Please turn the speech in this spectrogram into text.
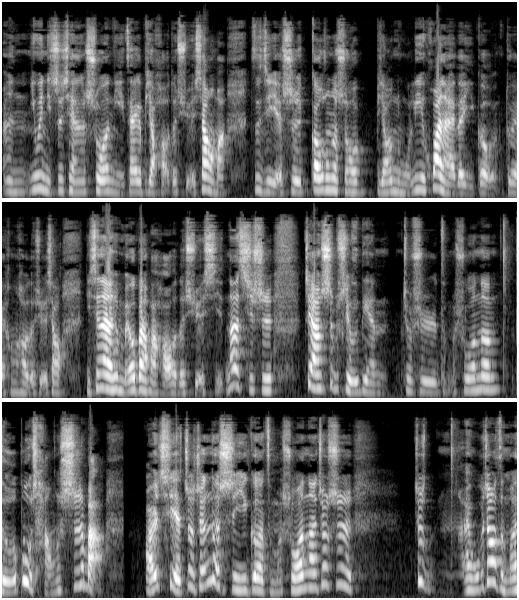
嗯，因为你之前说你在一个比较好的学校嘛，自己也是高中的时候比较努力换来的一个对很好的学校，你现在就没有办法好好的学习。那其实这样是不是有点就是怎么说呢？得不偿失吧。而且这真的是一个怎么说呢？就是就。哎，我不知道怎么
